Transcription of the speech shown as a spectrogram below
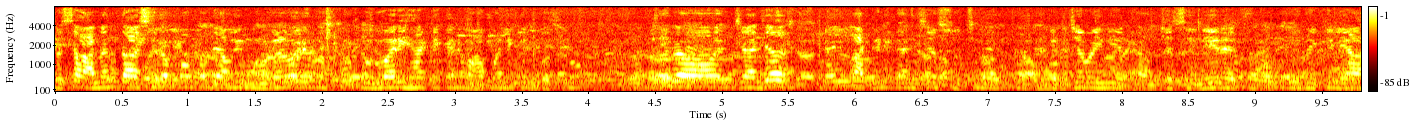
जसं आनंद आश्रमामध्ये आम्ही मंगळवारी बसतो गुरुवारी ह्या ठिकाणी महापालिकेत बसतो. तर ज्या ज्या काही नागरिकांच्या सूचना आहेत मिरजेवहिनी आहेत आमच्या सिनियर आहेत ते देखील या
